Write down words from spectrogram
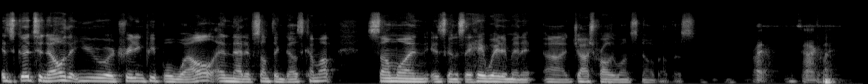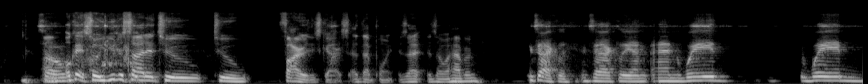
it's good to know that you are treating people well, and that if something does come up, someone is going to say, "Hey, wait a minute, uh, Josh probably wants to know about this." Right. Exactly. So um, okay, so you decided to to fire these guys at that point. Is that is that what happened? Exactly. Exactly. And and weighed weighed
